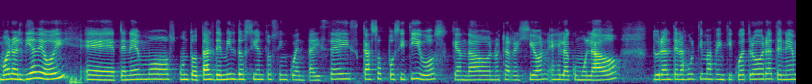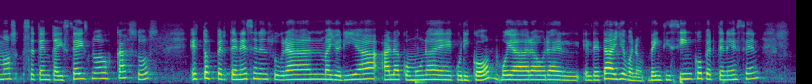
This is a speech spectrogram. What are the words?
Bueno, el día de hoy eh, tenemos un total de 1.256 casos positivos que han dado en nuestra región, es el acumulado. Durante las últimas 24 horas tenemos 76 nuevos casos. Estos pertenecen en su gran mayoría a la comuna de Curicó. Voy a dar ahora el, el detalle. Bueno, 25 pertenecen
